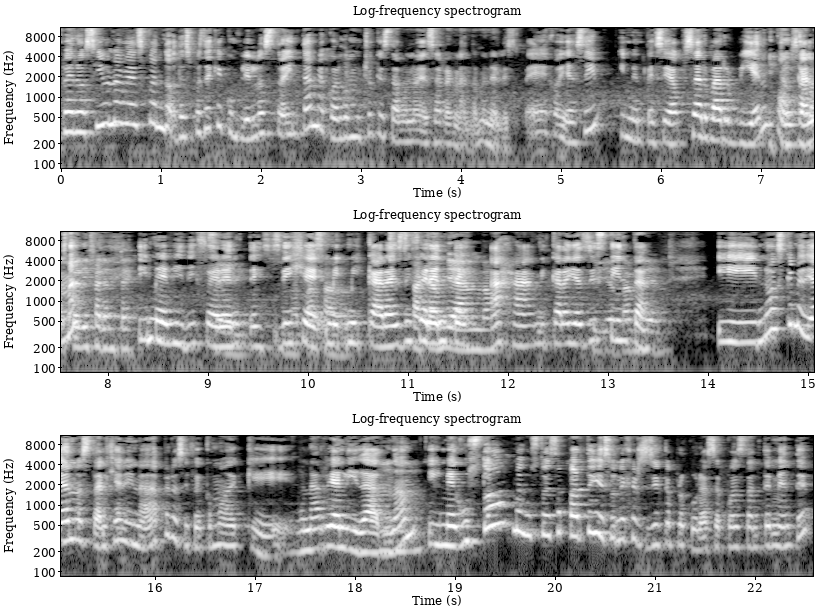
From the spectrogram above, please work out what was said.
pero sí una vez cuando, después de que cumplí los 30, me acuerdo mucho que estaba una vez arreglándome en el espejo y así, y me empecé a observar bien, con calma. Diferente. Y me vi diferente. Dije, mi, cara es diferente. Ajá, mi cara ya es distinta. Y no es que me diera nostalgia ni nada, pero sí fue como de que una realidad, ¿no? Y me gustó, me gustó esa parte y es un ejercicio que procuro hacer constantemente,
